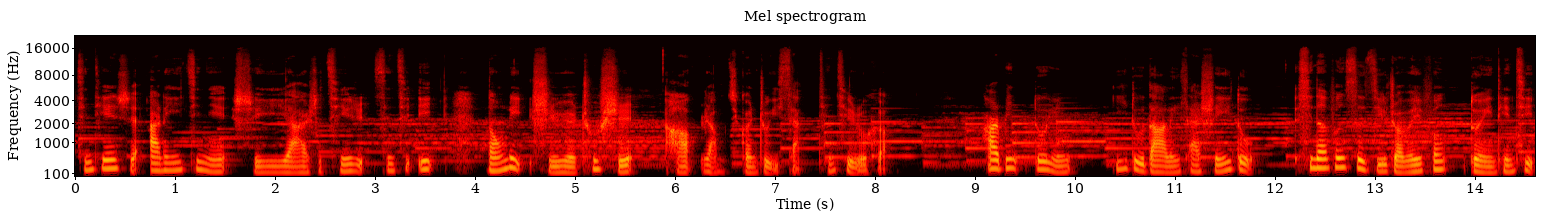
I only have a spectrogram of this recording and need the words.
今天是二零一七年十一月二十七日，星期一，农历十月初十。好，让我们去关注一下天气如何。哈尔滨多云，一度到零下十一度，西南风四级转微风，多云天气，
